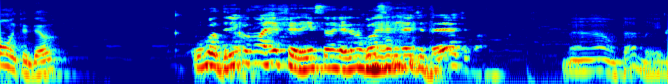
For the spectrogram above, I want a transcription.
bom, entendeu? O Rodrigo não é referência, né? Ele não gosta Né? de Red Dead, mano. Não, tá doido.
